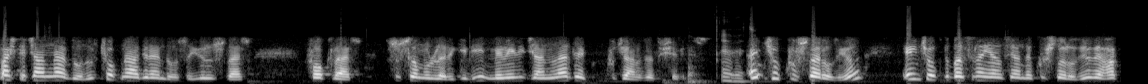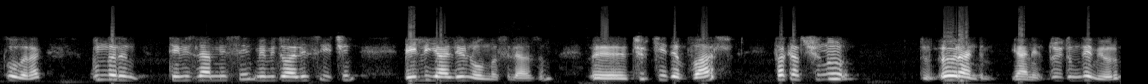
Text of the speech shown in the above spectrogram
başka canlılar da olur. Çok nadiren de olsa yunuslar, foklar, susamurları gibi memeli canlılar da kucağınıza düşebilir. Evet. En çok kuşlar oluyor. En çok da basına yansıyan da kuşlar oluyor ve haklı olarak bunların temizlenmesi ve müdahalesi için belli yerlerin olması lazım. Ee, Türkiye'de var fakat şunu öğrendim yani duydum demiyorum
